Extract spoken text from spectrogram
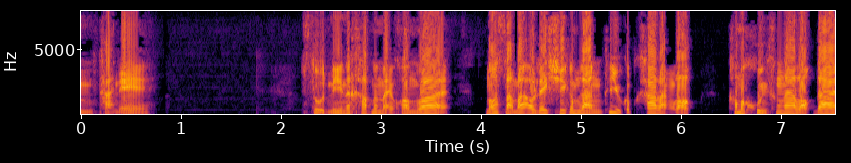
m ฐาน a สูตรนี้นะครับมันหมายความว่า น้องสามารถเอาเลขชี้กำลังที่อยู่กับค่าหลังล็อก เข้ามาคูณข้างหน้าล็อกได้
